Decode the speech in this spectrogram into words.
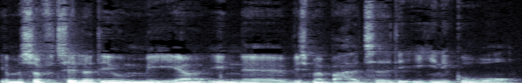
jamen så fortæller det jo mere, end øh, hvis man bare har taget det ene gode år.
